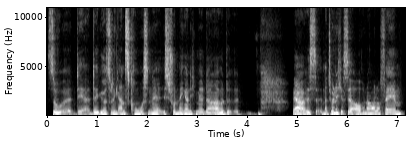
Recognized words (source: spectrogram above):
so, äh, der, der gehört zu den ganz Großen, der ist schon länger nicht mehr da, aber äh, ja, ist, natürlich ist er auch in der Hall of Fame.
